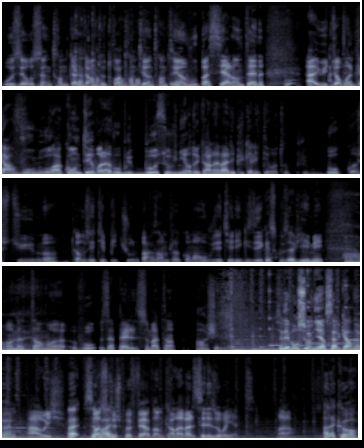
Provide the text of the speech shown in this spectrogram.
au 05 34 43 31 31. Vous passez à l'antenne à 8h moins le quart. Vous nous racontez voilà vos plus beaux souvenirs de carnaval et puis quel était votre plus beau costume? Quand vous étiez pitchoun par exemple. Comment vous étiez déguisé? Qu'est-ce que vous aviez aimé? Ah On attend euh, vos appels ce matin. Ah, génial. C'est des bons souvenirs, ça, le carnaval. Ah oui. Ouais, Moi, vrai. ce que je préfère dans le carnaval, c'est les oreillettes. Voilà. Ah, d'accord.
